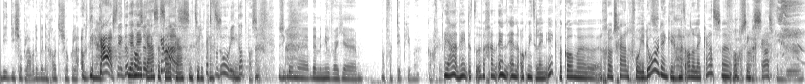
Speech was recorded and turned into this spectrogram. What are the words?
die, die chocola, want ik ben een grote chocola. Oh, de Ja. kaas! Nee, dat ja, was nee, het, kaas. de Het zal kaas natuurlijk. Wat Kaas. verdorie, dat was het. Dus ik ben, eh, ben benieuwd wat, je, wat voor tip je me kan geven. Ja, nee, dat, we gaan. En, en ook niet alleen ik. We komen grootschalig voor je door, denk ik. Met allerlei kaas Een eh opties. kaas voor de deur.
